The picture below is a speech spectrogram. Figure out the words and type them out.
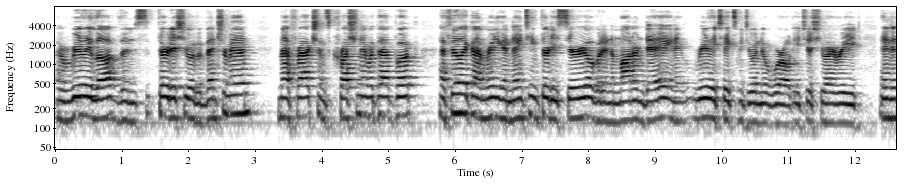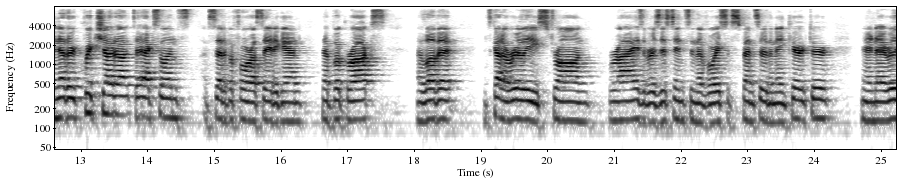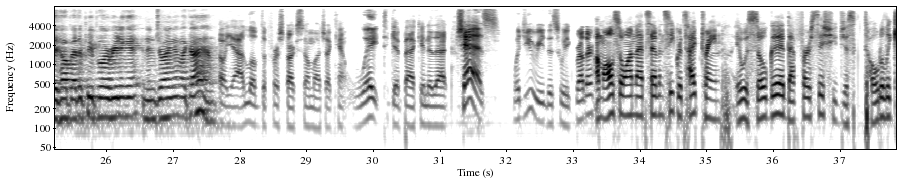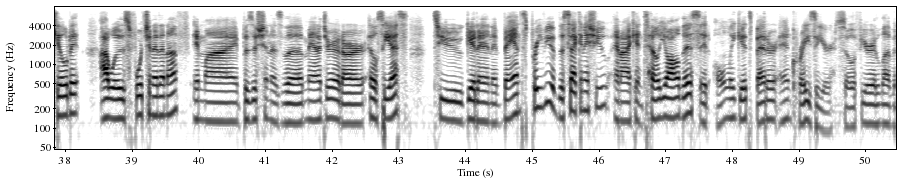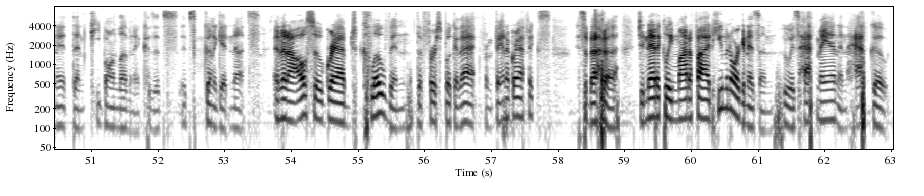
I really love the third issue of Adventure Man. Matt Fraction's crushing it with that book. I feel like I'm reading a 1930s serial, but in a modern day, and it really takes me to a new world each issue I read. And another quick shout out to Excellence. I've said it before, I'll say it again. That book rocks. I love it. It's got a really strong rise of resistance in the voice of Spencer, the main character. And I really hope other people are reading it and enjoying it like I am. Oh yeah, I love the first arc so much. I can't wait to get back into that. Chaz, What'd you read this week, brother? I'm also on that Seven Secrets hype train. It was so good. That first issue just totally killed it. I was fortunate enough in my position as the manager at our LCS to get an advance preview of the second issue, and I can tell you all this, it only gets better and crazier. So if you're loving it, then keep on loving it because it's it's gonna get nuts. And then I also grabbed Cloven, the first book of that from Fantagraphics. It's about a genetically modified human organism who is half man and half goat.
